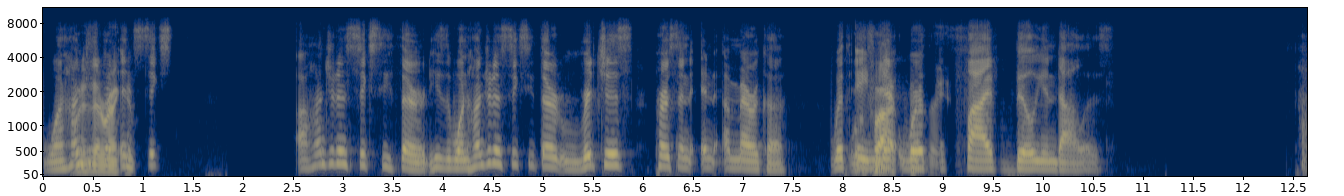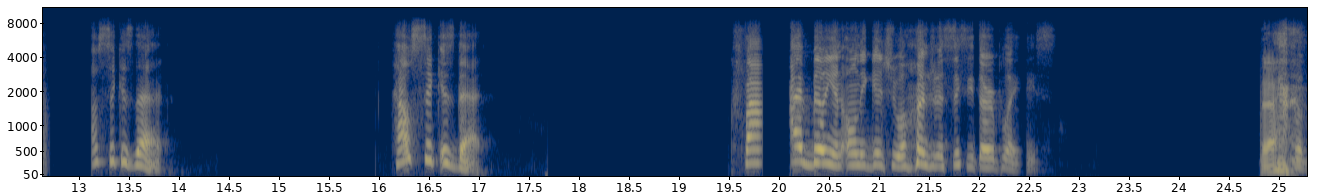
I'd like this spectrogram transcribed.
One What does that hundred and six. 163rd. He's the 163rd richest person in America with a five net worth of five billion dollars. How sick is that? How sick is that? Five billion only gets you 163rd place. that- But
